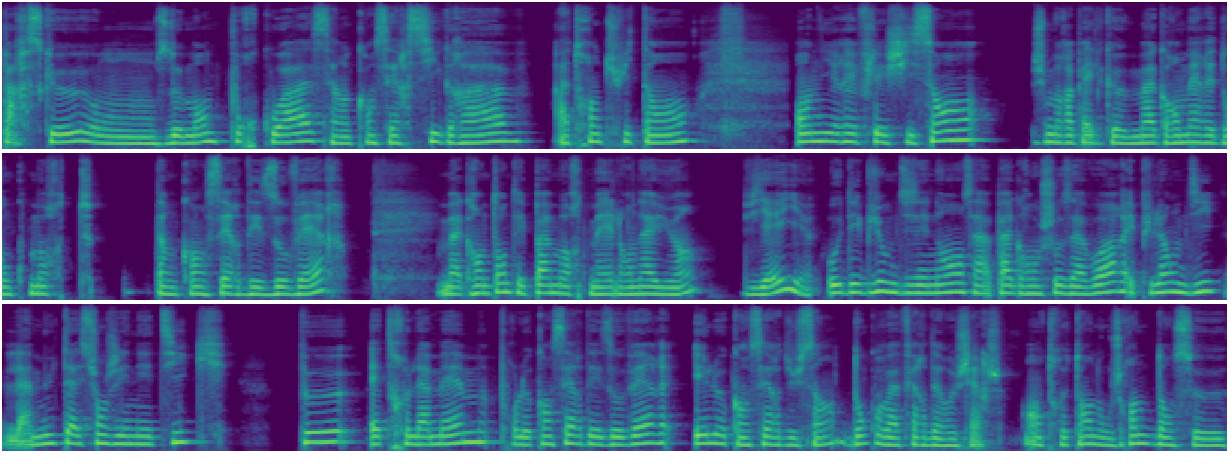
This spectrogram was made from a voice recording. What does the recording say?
parce que on se demande pourquoi c'est un cancer si grave à 38 ans. En y réfléchissant, je me rappelle que ma grand-mère est donc morte d'un cancer des ovaires. Ma grand-tante est pas morte, mais elle en a eu un, vieille. Au début, on me disait non, ça a pas grand-chose à voir. Et puis là, on me dit la mutation génétique peut être la même pour le cancer des ovaires et le cancer du sein. Donc on va faire des recherches. Entre temps, donc je rentre dans ce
